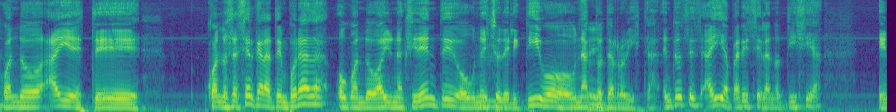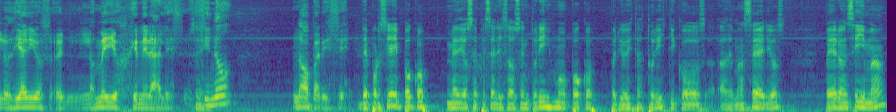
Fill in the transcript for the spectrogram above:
Cuando hay este cuando se acerca la temporada o cuando hay un accidente o un hecho delictivo o un acto terrorista. Entonces ahí aparece la noticia en los diarios, en los medios generales. Si no, no aparece. De por sí hay pocos medios especializados en turismo, pocos periodistas turísticos, además serios, pero encima,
